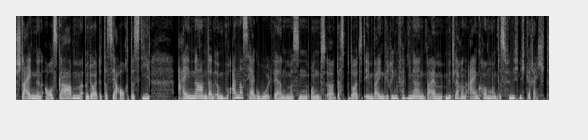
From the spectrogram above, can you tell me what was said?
steigenden Ausgaben bedeutet das ja auch, dass die Einnahmen dann irgendwo anders hergeholt werden müssen. Und äh, das bedeutet eben bei den Geringverdienern beim mittleren Einkommen und das finde ich nicht gerecht.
